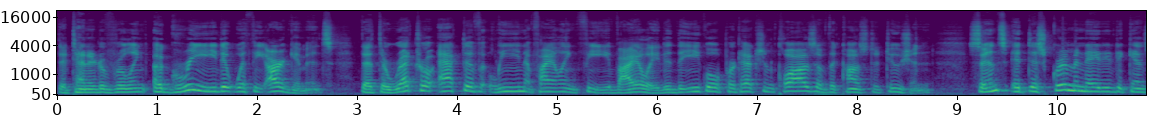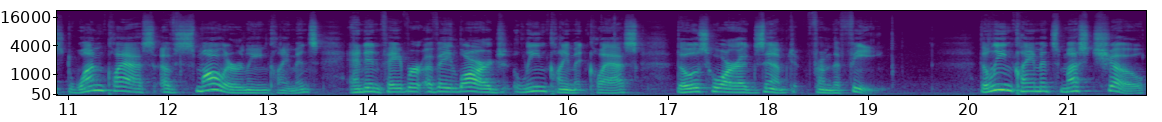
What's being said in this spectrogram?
The tentative ruling agreed with the arguments that the retroactive lien filing fee violated the Equal Protection Clause of the Constitution, since it discriminated against one class of smaller lien claimants and in favor of a large lien claimant class, those who are exempt from the fee. The lien claimants must show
